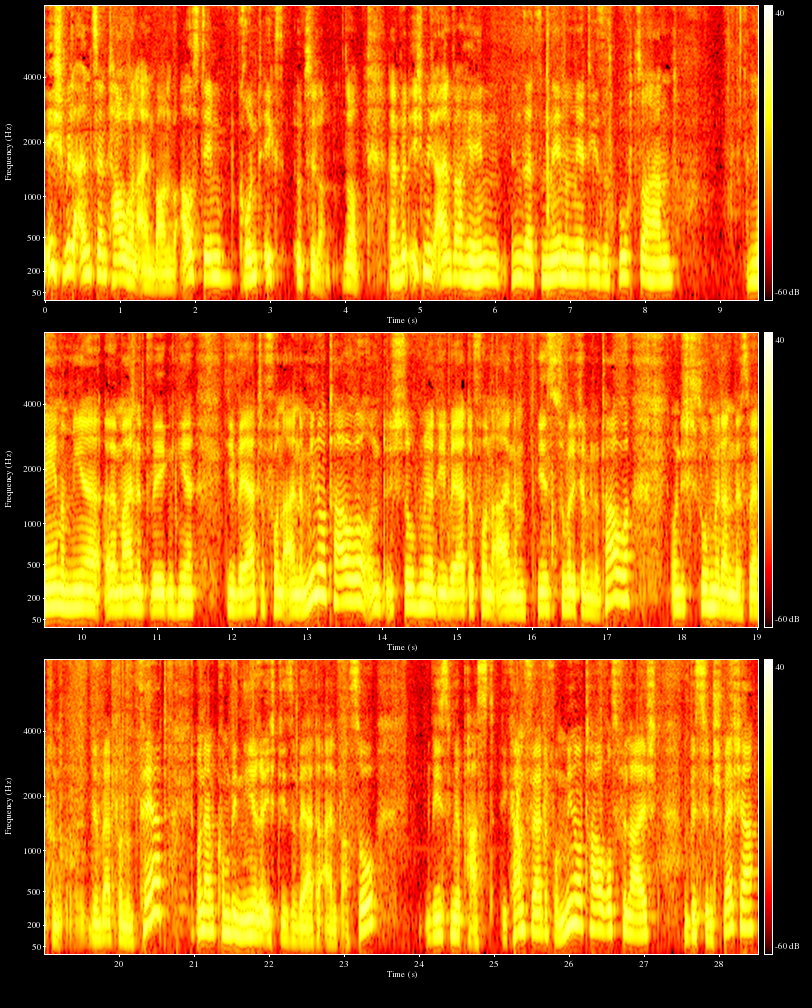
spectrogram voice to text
Ich will einen Zentauren einbauen, aus dem Grund XY. So, dann würde ich mich einfach hier hin, hinsetzen, nehme mir dieses Buch zur Hand nehme mir äh, meinetwegen hier die Werte von einem Minotaure und ich suche mir die Werte von einem, hier ist zufällig der Minotaure und ich suche mir dann das Wert von, den Wert von einem Pferd und dann kombiniere ich diese Werte einfach so, wie es mir passt. Die Kampfwerte vom Minotaurus vielleicht ein bisschen schwächer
